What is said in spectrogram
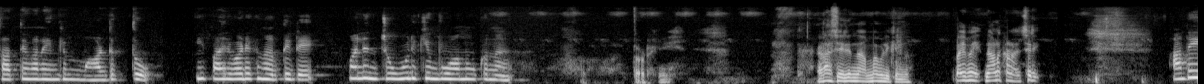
സത്യം പറഞ്ഞാൽ എനിക്ക് മടുത്തു. ഈ പരിപാടിയൊക്കെ നിർത്തിയിട്ടേ വല്ല ജോലിക്കും പോവാൻ നോക്കുന്നത് തുടങ്ങി. എടാ ശരി അമ്മ വിളിക്കുന്നു. ബൈ ബൈ നാളെ കാണാം. ശരി. അതെ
